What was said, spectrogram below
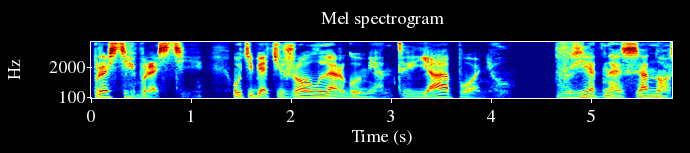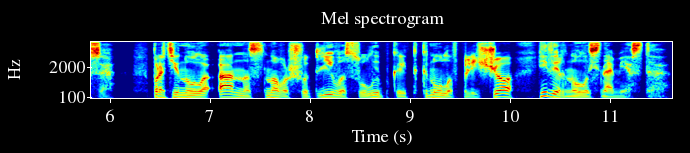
«Прости, прости. У тебя тяжелые аргументы, я понял». «Вредная заноза!» — протянула Анна снова шутливо, с улыбкой ткнула в плечо и вернулась на место.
